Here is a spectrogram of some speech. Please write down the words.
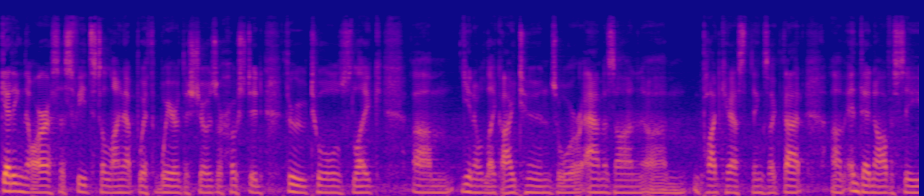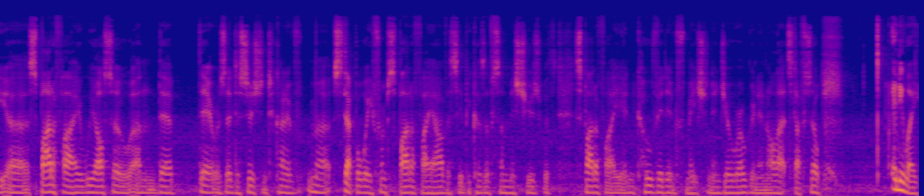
getting the RSS feeds to line up with where the shows are hosted through tools like um, you know like iTunes or Amazon um, podcast podcast, things like that. Um, and then obviously uh, Spotify. We also um, the there was a decision to kind of uh, step away from Spotify, obviously because of some issues with Spotify and COVID information and Joe Rogan and all that stuff. So anyway,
